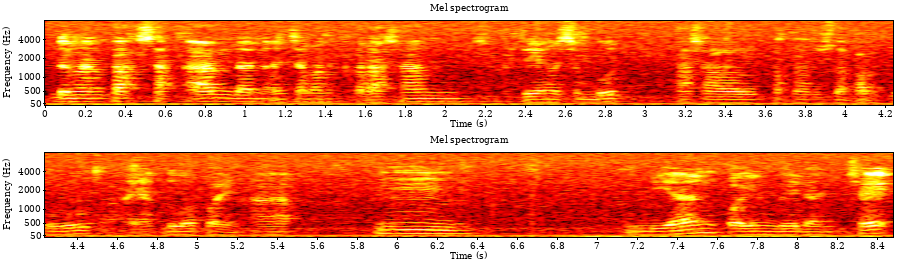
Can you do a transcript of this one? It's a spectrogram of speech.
dengan paksaan dan ancaman kekerasan seperti yang disebut pasal 480 ayat 2 poin A. Hmm. Kemudian poin B dan C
